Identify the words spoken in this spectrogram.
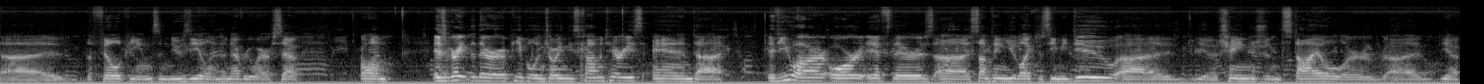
uh, the Philippines and New Zealand and everywhere. So um, it's great that there are people enjoying these commentaries and uh, if you are, or if there's uh, something you'd like to see me do, uh, you know, change in style, or uh, you know,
